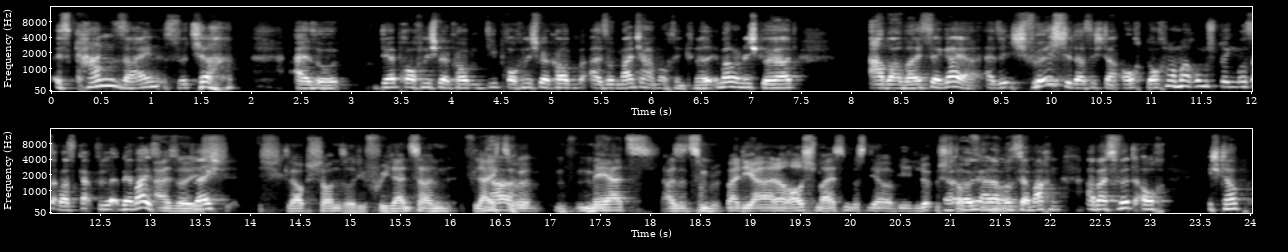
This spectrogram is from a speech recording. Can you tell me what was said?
es kann sein, es wird ja, also der braucht nicht mehr kommen, die brauchen nicht mehr kommen. Also manche haben auch den Knall immer noch nicht gehört. Aber weiß der Geier. Also ich fürchte, dass ich da auch doch noch mal rumspringen muss, aber es kann, wer weiß. Also vielleicht, ich, ich glaube schon, so die Freelancern vielleicht ja. so im März, also zum, weil die ja alle rausschmeißen, müssen die ja irgendwie Lücken stopfen. Ja, irgendeiner muss es ja machen. Aber es wird auch, ich glaube,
